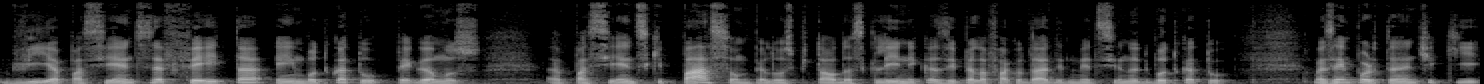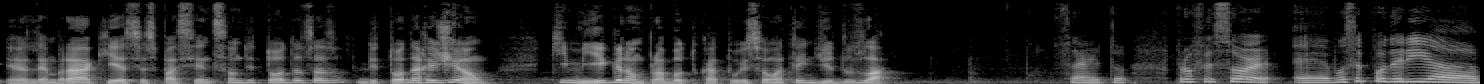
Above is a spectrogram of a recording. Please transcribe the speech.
via pacientes é feita em Botucatu. Pegamos uh, pacientes que passam pelo Hospital das Clínicas e pela Faculdade de Medicina de Botucatu. Mas é importante que, é, lembrar que esses pacientes são de, todas as, de toda a região, que migram para Botucatu e são atendidos lá. Certo. Professor, é, você poderia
